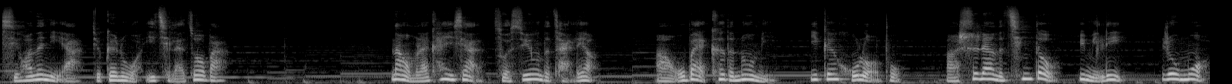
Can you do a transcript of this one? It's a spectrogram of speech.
喜欢的你啊，就跟着我一起来做吧。那我们来看一下所需用的材料啊，五百克的糯米，一根胡萝卜啊，适量的青豆、玉米粒、肉末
